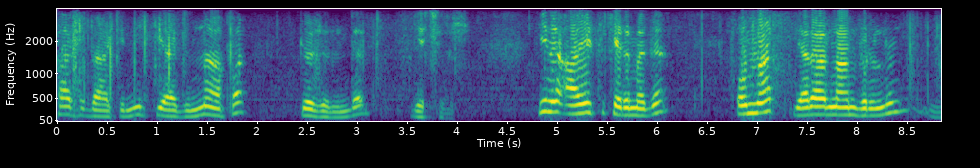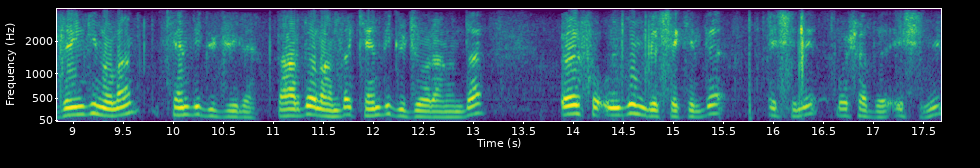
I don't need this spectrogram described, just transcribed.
karşıdakinin ihtiyacını ne yapar? Göz önünden geçirir. Yine ayet-i kerimede onlar yararlandırılın zengin olan kendi gücüyle, darda olan da kendi gücü oranında örfe uygun bir şekilde eşini, boşadığı eşini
